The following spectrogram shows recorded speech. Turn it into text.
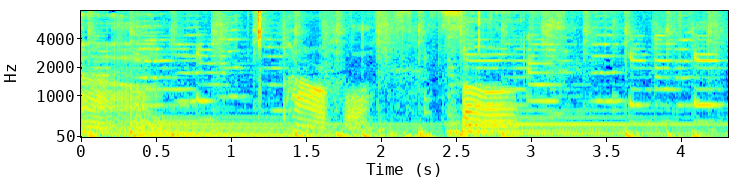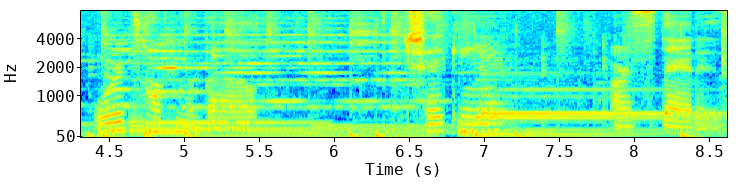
um, powerful. So, we're talking about checking our status.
